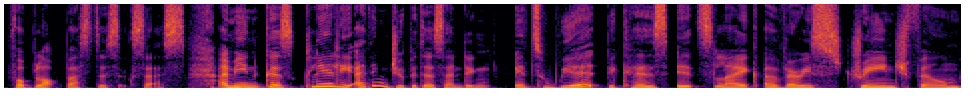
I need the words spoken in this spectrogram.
for blockbuster success? I mean, because clearly, I think Jupiter Ascending it's weird because it's like a very strange film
